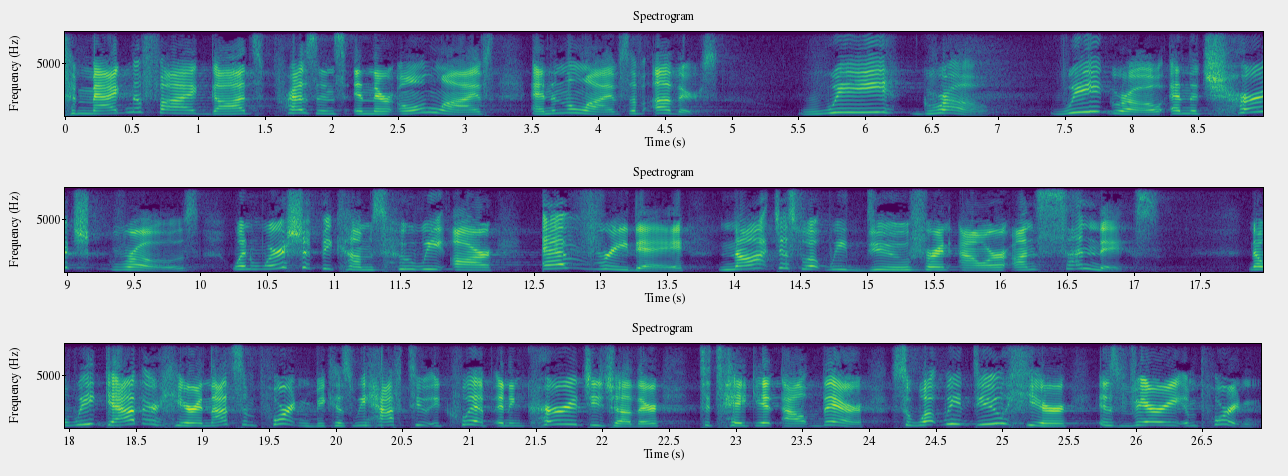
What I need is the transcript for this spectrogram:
to magnify God's presence in their own lives and in the lives of others. We grow. We grow, and the church grows when worship becomes who we are every day, not just what we do for an hour on Sundays. Now, we gather here, and that's important because we have to equip and encourage each other to take it out there. So, what we do here is very important.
